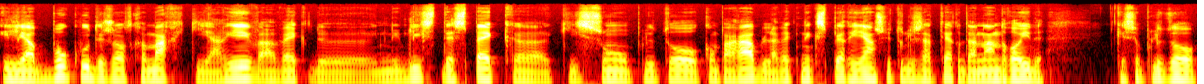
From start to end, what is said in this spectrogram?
il y a beaucoup d'autres marques qui arrivent avec de, une liste de specs euh, qui sont plutôt comparables avec une expérience utilisateur d'un Android qui est plutôt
